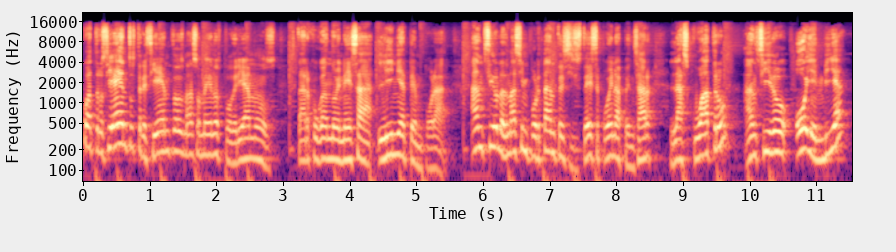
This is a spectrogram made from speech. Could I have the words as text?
400, 300, más o menos podríamos estar jugando en esa línea temporal han sido las más importantes y si ustedes se pueden pensar, las cuatro han sido hoy en día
